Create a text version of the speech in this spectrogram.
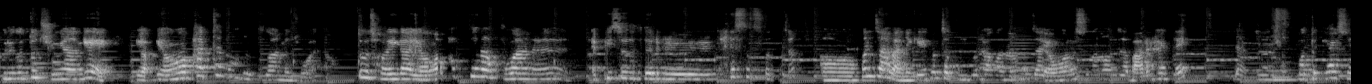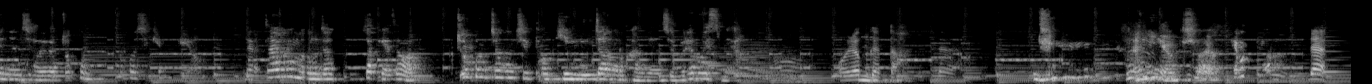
그리고 또 중요한 게 여- 영어 파트너를 구하면 좋아요. 또 저희가 영어 파트너 구하는 에피소드를 했었었죠. 어, 혼자 만약에 혼자 공부를 하거나 혼자 영어를 쓰거나 혼자 말을 할 때 네. 음, 어떻게 할 수 있는지 저희가 조금 한 번씩 해볼게요. 네, 짧은 문장 시작해서 조금 조금씩 더 긴 문장으로 가는 연습을 해보겠습니다. 어, 어렵겠다. 네. 아니에요, 쉬워요. 해볼게요. 음, 네.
